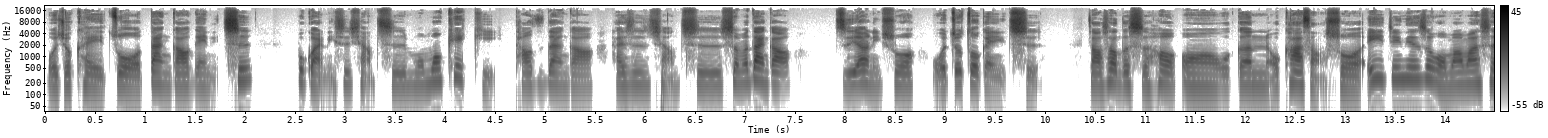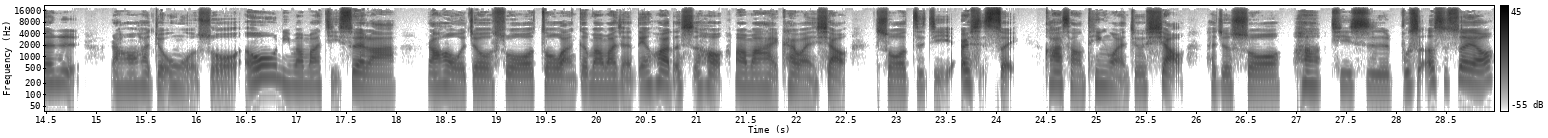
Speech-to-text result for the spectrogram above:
我就可以做蛋糕给你吃。不管你是想吃馍馍 cake 桃子蛋糕，还是想吃什么蛋糕，只要你说，我就做给你吃。早上的时候，嗯，我跟我卡桑说，诶，今天是我妈妈生日，然后他就问我说，哦，你妈妈几岁啦？然后我就说，昨晚跟妈妈讲电话的时候，妈妈还开玩笑说自己二十岁。卡桑听完就笑，他就说，哈，其实不是二十岁哦，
